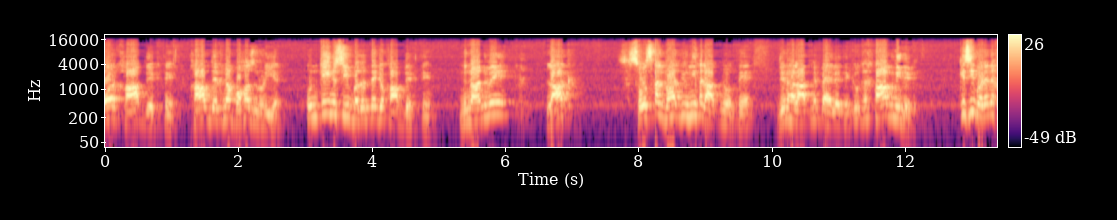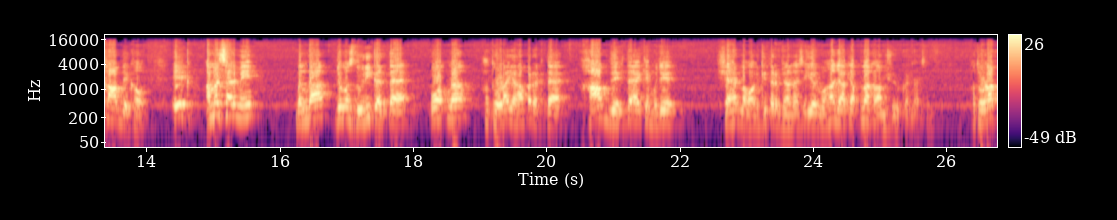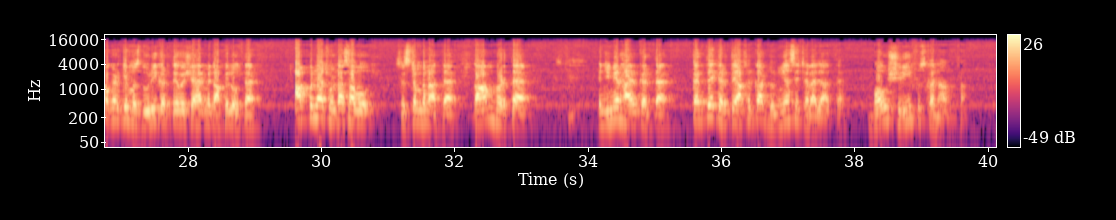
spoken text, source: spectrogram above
और ख्वाब देखते हैं। ख्वाब देखना बहुत ज़रूरी है। उनके ही नसीब बदलते हैं जो ख्वाब देखते हैं। निन्यानवे लाख सौ साल बाद भी उन्हीं हालात में होते हैं, जिन हालात में पहले थे, क्योंकि ख्वाब नहीं देखते किसी बड़े ने ख्वाब देखा हो। एक अमृतसर में बंदा जो मजदूरी करता है, वो अपना हथौड़ा यहाँ पर रखता है। ख्वाब देखता है कि मुझे शहर लाहौर की तरफ़ जाना चाहिए और वहाँ जाके अपना काम शुरू करना चाहिए। हथौड़ा पकड़ के मजदूरी करते हुए शहर में दाखिल होता है, अपना छोटा सा वो सिस्टम बनाता है, काम भरता है इंजीनियर हायर करता है करते करते आखिरकार दुनिया से चला जाता है। बहु शरीफ उसका नाम था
